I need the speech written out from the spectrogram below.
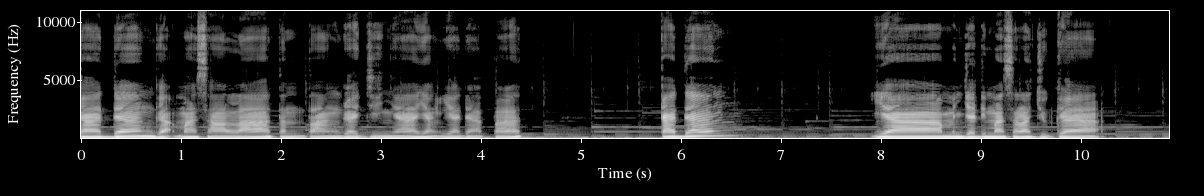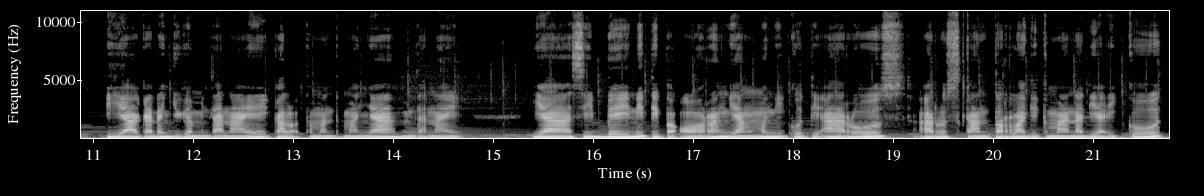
Kadang enggak masalah tentang gajinya yang ia dapat. Kadang ya menjadi masalah juga. Ia kadang juga minta naik kalau teman-temannya minta naik. Ya, si B ini tipe orang yang mengikuti arus, arus kantor lagi ke mana dia ikut.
